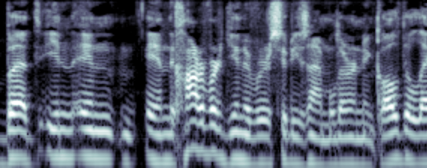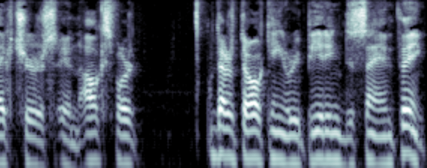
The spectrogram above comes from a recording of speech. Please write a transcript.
But in, in, in Harvard universities, I'm learning all the lectures in Oxford they're talking, repeating the same thing.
